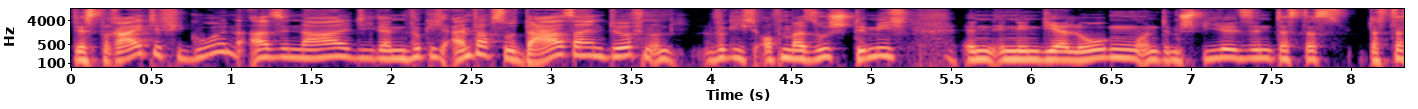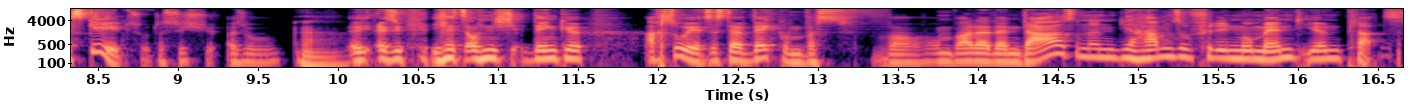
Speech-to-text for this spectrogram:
das breite Figurenarsenal, die dann wirklich einfach so da sein dürfen und wirklich offenbar so stimmig in, in den Dialogen und im Spiel sind, dass das, dass das geht. So, dass ich, also, Ja. äh, also ich jetzt auch nicht denke, ach so, jetzt ist er weg und was, warum war er denn da, sondern die haben so für den Moment ihren Platz.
